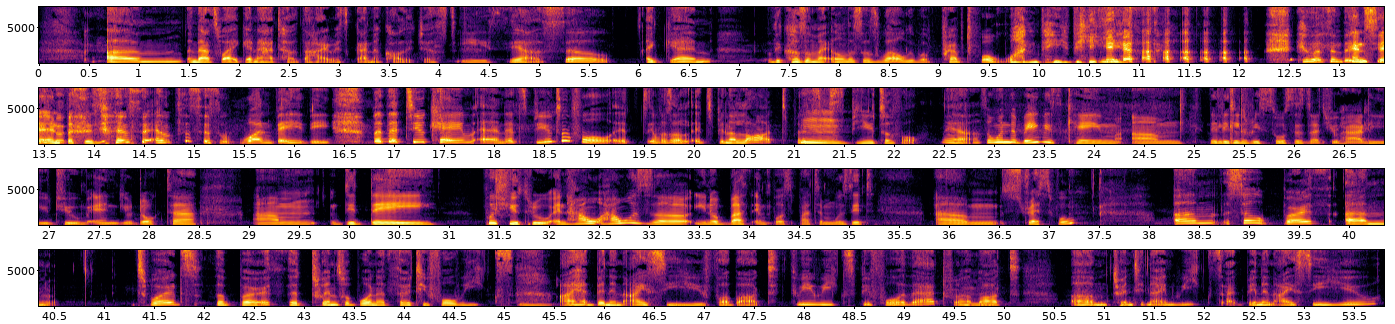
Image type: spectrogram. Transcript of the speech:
Um, and that's why again I had to have the high risk gynecologist. Yes. Yeah. So again, because of my illness as well, we were prepped for one baby. it wasn't the Hence the emphasis. Hence the emphasis. One baby, but the two came, and it's beautiful. It it was a. It's been a lot, but it's Hmm. just beautiful. Yeah. So when the babies came, um, the little resources that you had, YouTube and your doctor, um, did they push you through? And how how was the you know birth and postpartum? Was it um, stressful? Um. So birth. Um. Towards the birth, the twins were born at 34 weeks. I had been in ICU for about three weeks before that. From about um, 29 weeks, I'd been in ICU.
